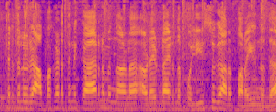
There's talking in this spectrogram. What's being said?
ഇത്തരത്തിലൊരു അപകടത്തിന് കാരണമെന്നാണ് അവിടെ ഉണ്ടായിരുന്ന പോലീസുകാർ പറയുന്നത്.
